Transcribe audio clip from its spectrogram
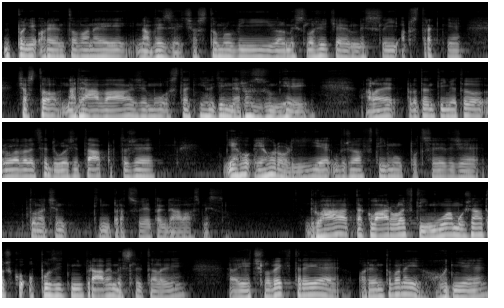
úplně orientovaný na vizi. Často mluví velmi složitě, myslí abstraktně, často nadává, že mu ostatní lidi nerozumějí, ale pro ten tým je to role velice důležitá, protože jeho, jeho rolí je udržovat v týmu pocit, že to, na čem tým pracuje, tak dává smysl. Druhá taková role v týmu a možná trošku opozitní právě mysliteli je člověk, který je orientovaný hodně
